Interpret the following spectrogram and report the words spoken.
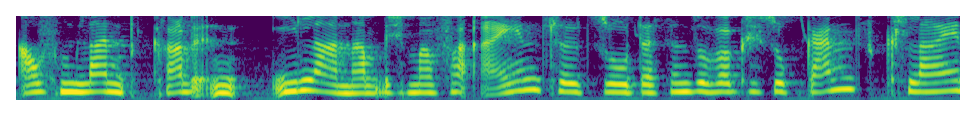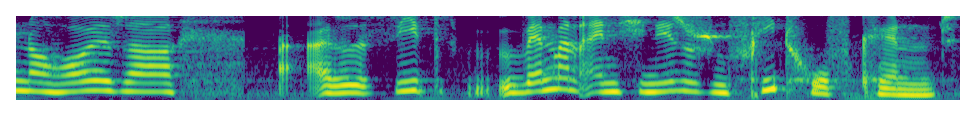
auf dem Land, gerade in Ilan habe ich mal vereinzelt so, das sind so wirklich so ganz kleine Häuser. Also es sieht, wenn man einen chinesischen Friedhof kennt,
